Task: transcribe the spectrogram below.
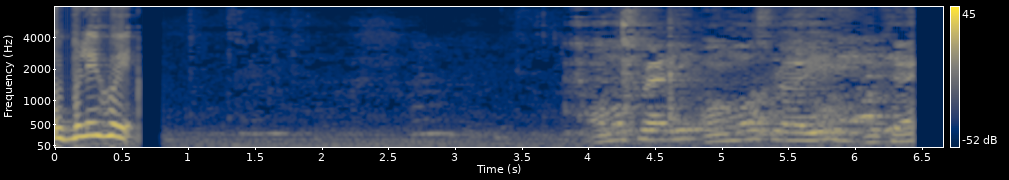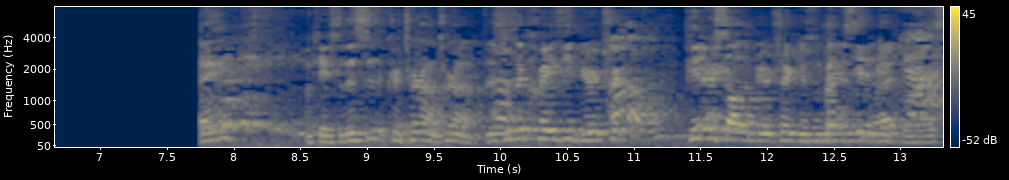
ਉਬਲੇ ਹੋਏ Almost ready. Almost ready. Okay. Okay. Okay. So this is turn around. Turn around. This is a crazy beer trick. Peter saw the beer trick. This is amazing, right?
